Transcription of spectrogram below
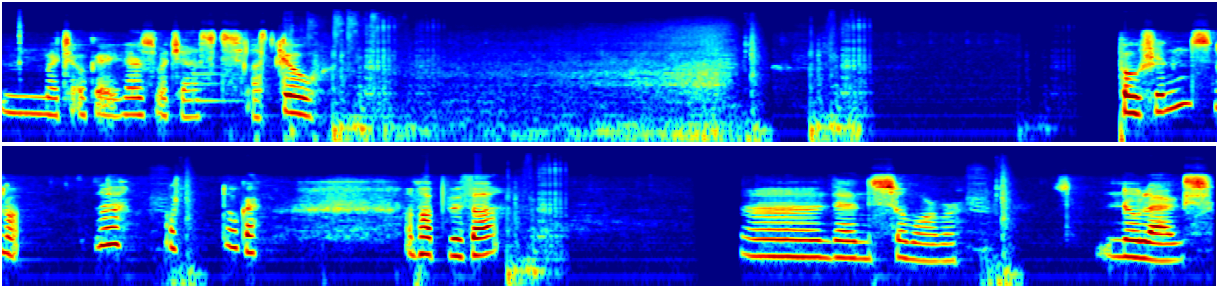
Mm, my okay, there's my chest. Let's go. Potions, not, nah, okay. I'm happy with that. And then some armor. No legs.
